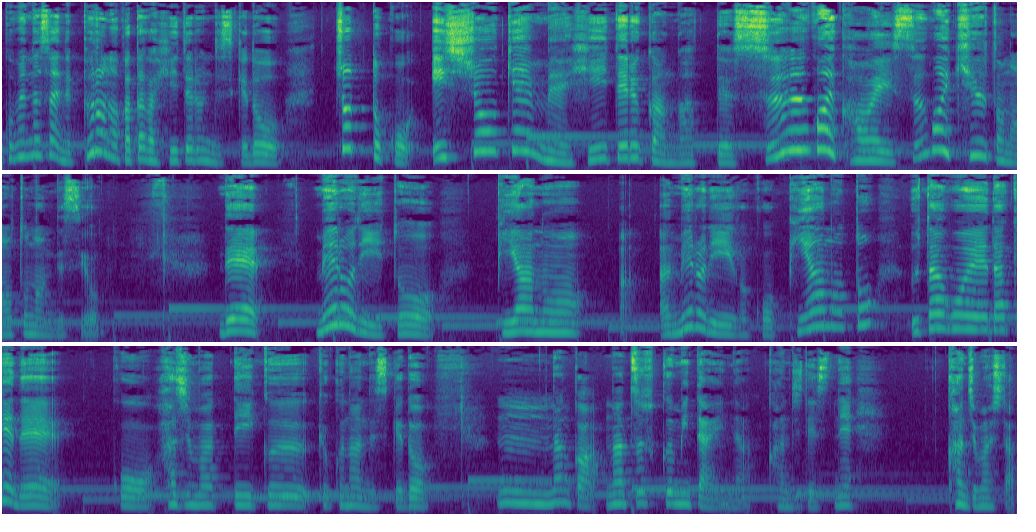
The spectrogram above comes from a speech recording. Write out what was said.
ごめんなさいねプロの方が弾いてるんですけどちょっとこう一生懸命弾いてる感があってすごい可愛いすごいキュートな音なんですよ。でメロディーとピアノあメロディーがこうピアノと歌声だけでこう始まっていく曲なんですけどうんなんか夏服みたいな感じですね。感じました。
